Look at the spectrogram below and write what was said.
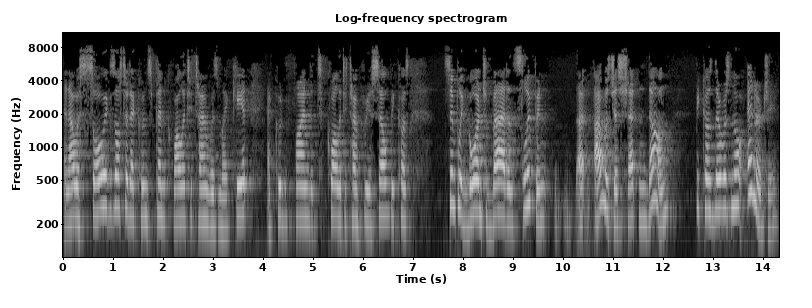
and I was so exhausted I couldn't spend quality time with my kid. I couldn't find the quality time for yourself because simply going to bed and sleeping, I, I was just shutting down because there was no energy,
